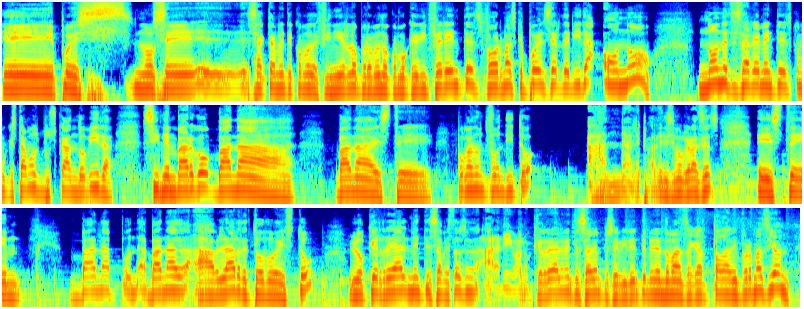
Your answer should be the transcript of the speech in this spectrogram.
eh, pues no sé exactamente cómo definirlo, pero bueno, como que diferentes formas que pueden ser de vida o no. No necesariamente es como que estamos buscando vida. Sin embargo, van a, van a, este, pongan un fondito. Ándale, padrísimo, gracias. Este, van a, van a, hablar de todo esto, lo que realmente saben. Ahora digo, lo que realmente saben, pues evidentemente no van a sacar toda la información.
